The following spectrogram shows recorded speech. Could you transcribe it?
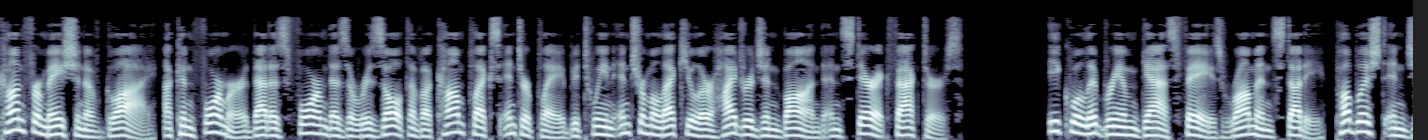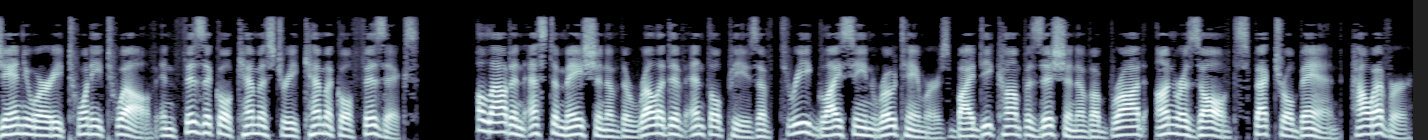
Conformation of Gly, a conformer that is formed as a result of a complex interplay between intramolecular hydrogen bond and steric factors. Equilibrium gas phase Raman study, published in January 2012 in Physical Chemistry Chemical Physics allowed an estimation of the relative enthalpies of three glycine rotamers by decomposition of a broad, unresolved spectral band, however,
